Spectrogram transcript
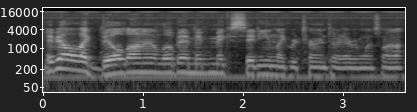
Maybe I'll like build on it a little bit, maybe make a city and like return to it every once in a while.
